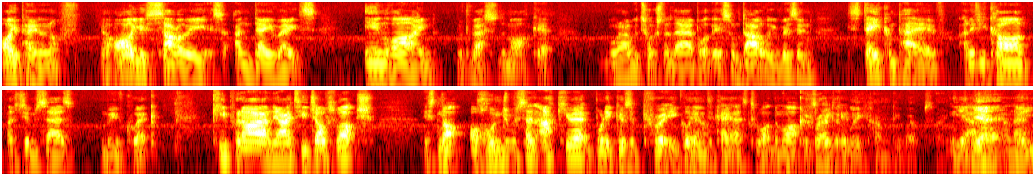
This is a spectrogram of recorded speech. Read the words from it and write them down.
are you paying enough? You know, are your salaries and day rates in line with the rest of the market? Well, we touched on it there, but it's undoubtedly risen. Stay competitive, and if you can't, as Jim says, move quick. Keep an eye on the IT jobs watch. it's not hundred percent accurate, but it gives a pretty good Yeah. indicator as to what the market's Incredibly speaking. handy website. Yeah, Yeah, I know you,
